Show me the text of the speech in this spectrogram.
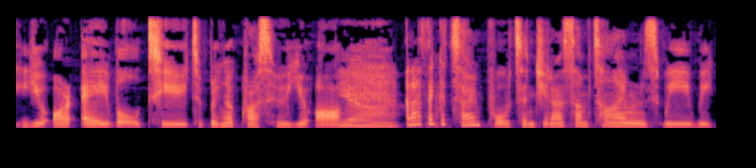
you are able to to bring across who you are. Yeah. And I think it's so important. You know, sometimes we we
